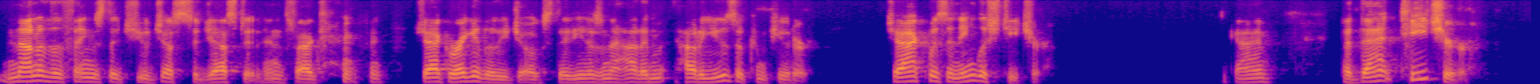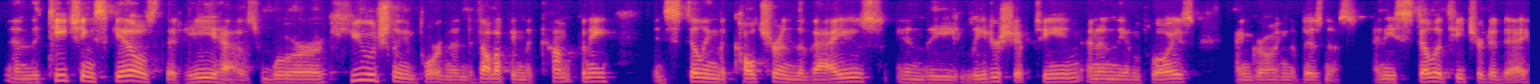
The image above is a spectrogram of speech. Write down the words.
None of the things that you just suggested. In fact, Jack regularly jokes that he doesn't know how to, how to use a computer. Jack was an English teacher. Okay. But that teacher and the teaching skills that he has were hugely important in developing the company, instilling the culture and the values in the leadership team and in the employees, and growing the business. And he's still a teacher today.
